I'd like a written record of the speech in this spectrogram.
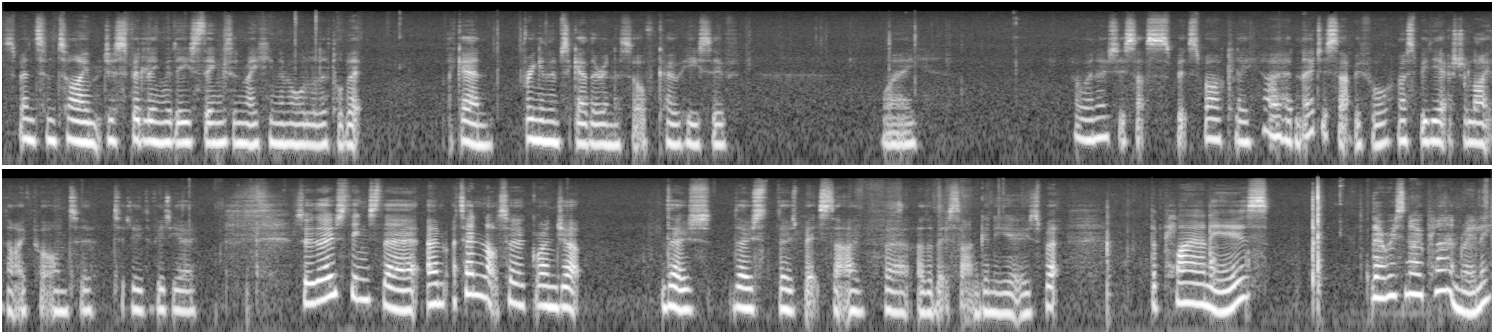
spend some time just fiddling with these things and making them all a little bit again bringing them together in a sort of cohesive way. Oh I noticed that's a bit sparkly. Oh, I hadn't noticed that before. Must be the extra light that I put on to, to do the video. So those things there um, I tend not to grunge up those those those bits that I've uh, other bits that I'm going to use but the plan is there is no plan really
